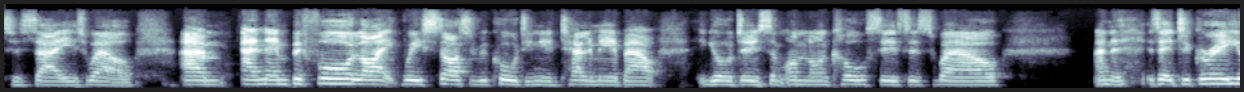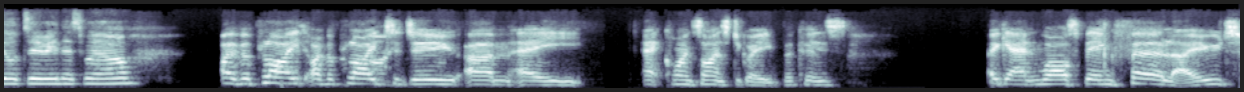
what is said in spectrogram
To say as well, um, and then before like we started recording, you're telling me about you're doing some online courses as well, and is it a degree you're doing as well? I've applied. I've applied to do um, a equine science degree because again, whilst being furloughed,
